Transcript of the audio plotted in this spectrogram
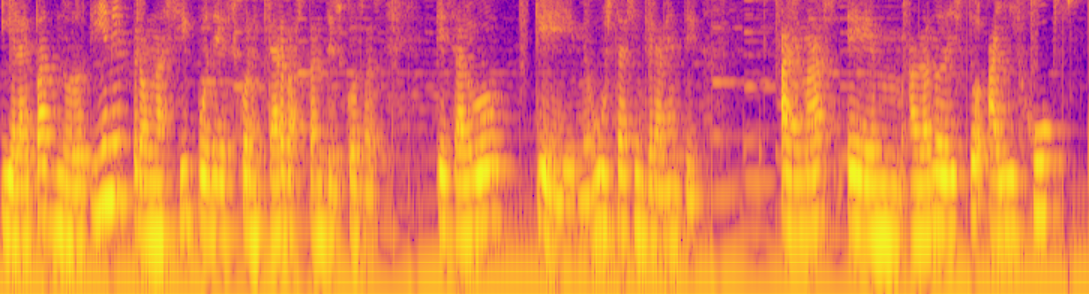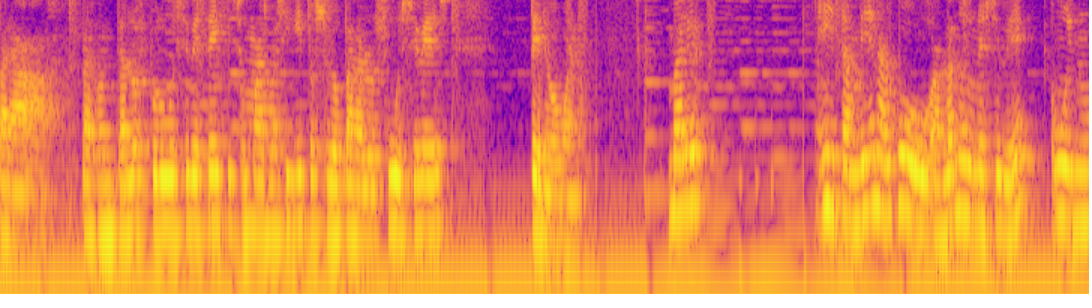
Y el iPad no lo tiene, pero aún así puedes conectar bastantes cosas, que es algo que me gusta sinceramente. Además, em, hablando de esto, hay hubs para, para conectarlos por USB-C que son más basiquitos solo para los USBs, pero bueno, ¿vale? Y también algo, hablando de un USB, un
